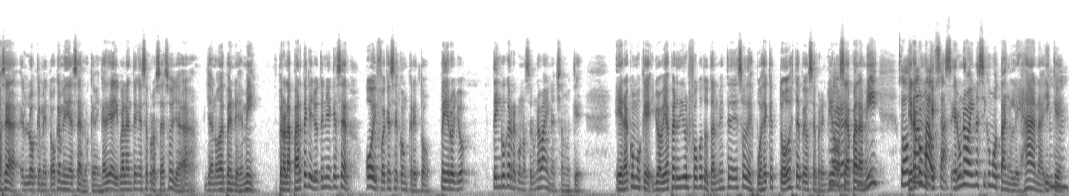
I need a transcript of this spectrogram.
O sea, lo que me toca a mí de hacer, lo que venga de ahí para adelante en ese proceso ya, ya no depende de mí. Pero la parte que yo tenía que hacer hoy fue que se concretó. Pero yo tengo que reconocer una vaina, chamo, que era como que yo había perdido el foco totalmente de eso después de que todo este peo se prendió. Claro, o sea, para claro. mí Todo era como pausa. que era una vaina así como tan lejana y que.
